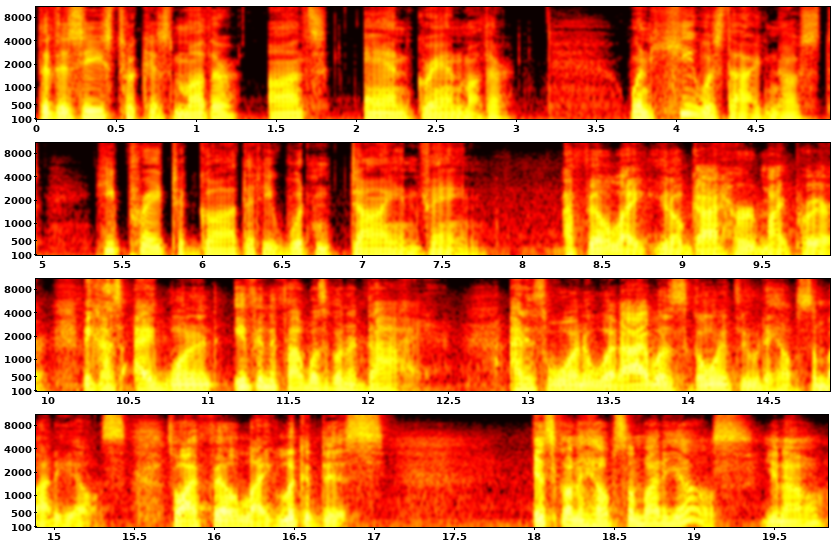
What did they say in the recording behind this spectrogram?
The disease took his mother, aunts, and grandmother. When he was diagnosed, he prayed to God that he wouldn't die in vain. I felt like, you know, God heard my prayer because I wanted, even if I was going to die, I just wanted what I was going through to help somebody else. So I felt like, look at this. It's going to help somebody else, you know?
